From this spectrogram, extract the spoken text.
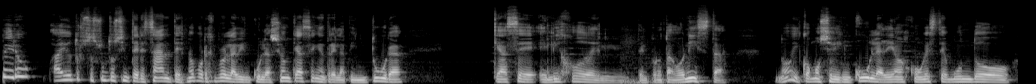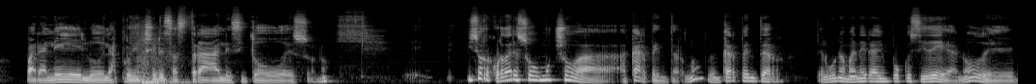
Pero hay otros asuntos interesantes, ¿no? Por ejemplo, la vinculación que hacen entre la pintura que hace el hijo del, del protagonista, ¿no? Y cómo se vincula, digamos, con este mundo paralelo de las proyecciones astrales y todo eso, ¿no? Me hizo recordar eso mucho a, Carpenter, ¿no? En Carpenter, de alguna manera, hay un poco esa idea, ¿no? De,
